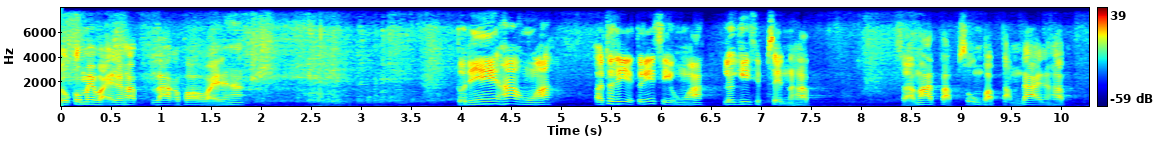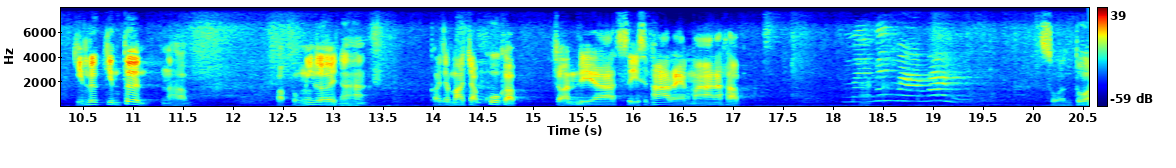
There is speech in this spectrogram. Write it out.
ยกก็ไม่ไหวนะครับ ลากกระพอไหวนะฮะ ตัวนี้ห้าหัวเออตัวที่ตัวนี้สี่หัวลึกยี่สิบเซนนะครับ สามารถปรับสูงปรับต่ำได้นะครับ กินลึกกินตื้นนะครับ ปรับตรงนี้เลยนะฮะ ก็จะมาจับคู่กับ จอร์นเดีย45 แรงม้านะครับ ส่วนตัว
